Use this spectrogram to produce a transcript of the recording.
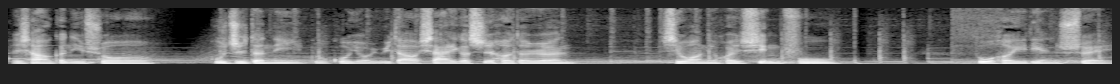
很想要跟你说，固执的你如果有遇到下一个适合的人，希望你会幸福。多喝一点水，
